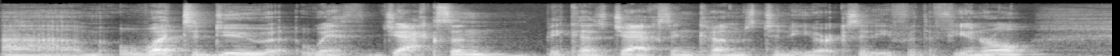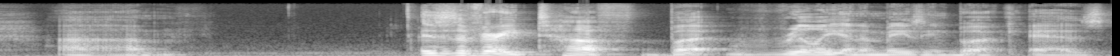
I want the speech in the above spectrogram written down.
um, what to do with Jackson because Jackson comes to New York City for the funeral. Um, this is a very tough but really an amazing book as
